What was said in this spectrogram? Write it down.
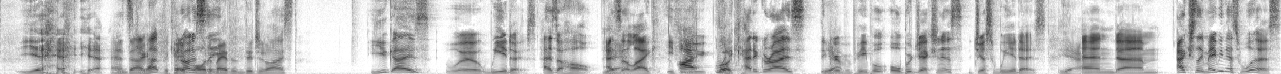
Yeah, yeah. and uh, that became honestly, automated and digitalized. You guys were weirdos as a whole. As a like, if you I- were look. to categorize the Yeah. group of people, all projectionists, just weirdos. Yeah. And um, actually, maybe that's worse.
